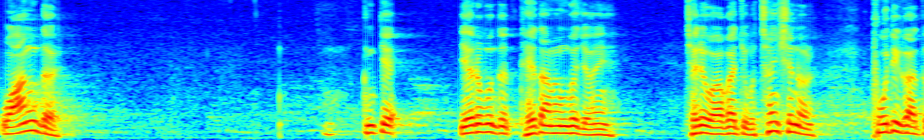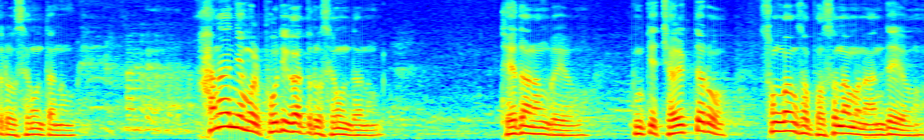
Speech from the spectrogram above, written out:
왕들. 그러니까 여러분들 대단한 거죠. 절에 와가지고 천신을 보디가드로 세운다는 거예요. 하나님을 보디가드로 세운다는 거예요. 대단한 거예요. 그러니까 절대로 송광사 벗어나면 안 돼요.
